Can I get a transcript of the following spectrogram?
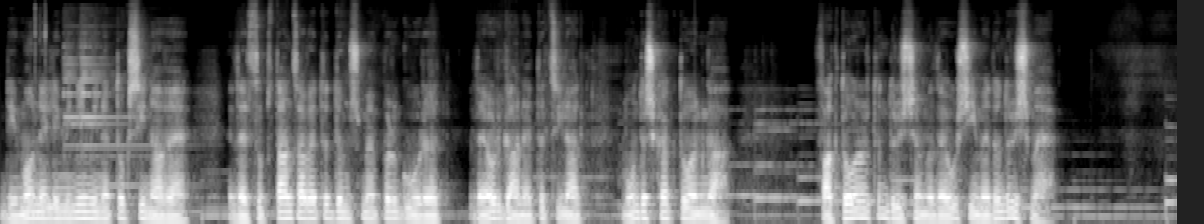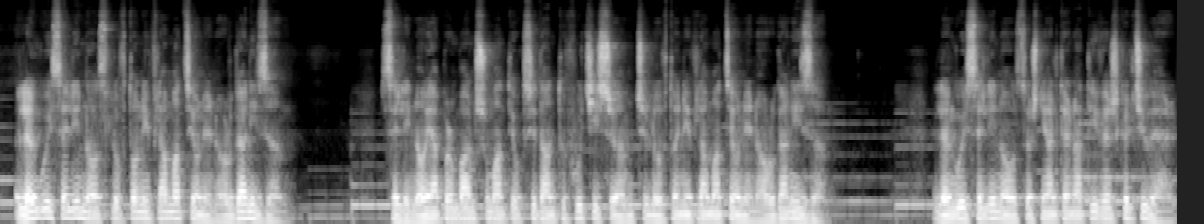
ndihmon eliminimin e toksinave dhe substancave të dëmshme për gurët dhe organet të cilat mund të shkaktohen nga faktorë të ndryshëm dhe ushqime të ndryshme. Lëngu i selinos lufton inflamacionin në organizëm. Selinoja përmban shumë antioksidantë të fuqishëm që luftojnë inflamacionin në organizëm. Lëngu i selinos është një alternativë e shkëlqyer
